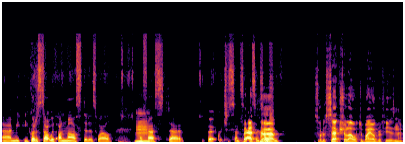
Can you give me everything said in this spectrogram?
Um, you, have got to start with Unmastered as well, her Mm. first uh, book, which is sens- That's her sensational. sort of sexual autobiography, isn't it?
